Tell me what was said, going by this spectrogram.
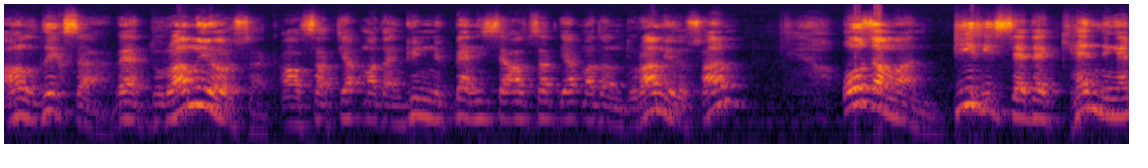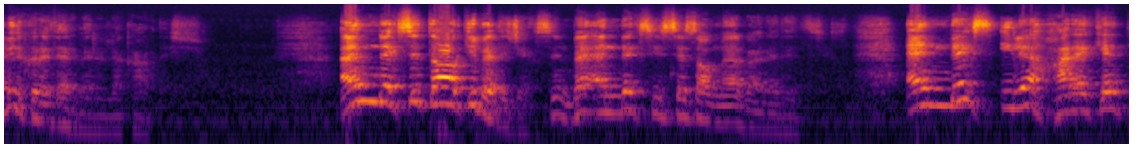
aldıksa ve duramıyorsak, alsat yapmadan günlük ben hisse alsat yapmadan duramıyorsam, o zaman bir hissede kendine bir kriter belirle kardeş. Endeksi takip edeceksin ve endeks hissesi almaya gayret edeceksin. Endeks ile hareket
